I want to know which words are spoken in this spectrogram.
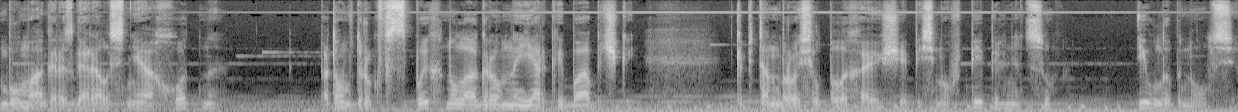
Бумага разгоралась неохотно, потом вдруг вспыхнула огромной яркой бабочкой — Капитан бросил полыхающее письмо в пепельницу и улыбнулся.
